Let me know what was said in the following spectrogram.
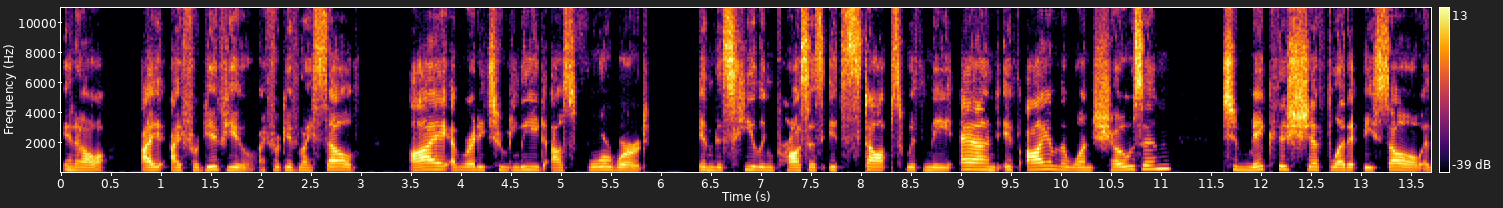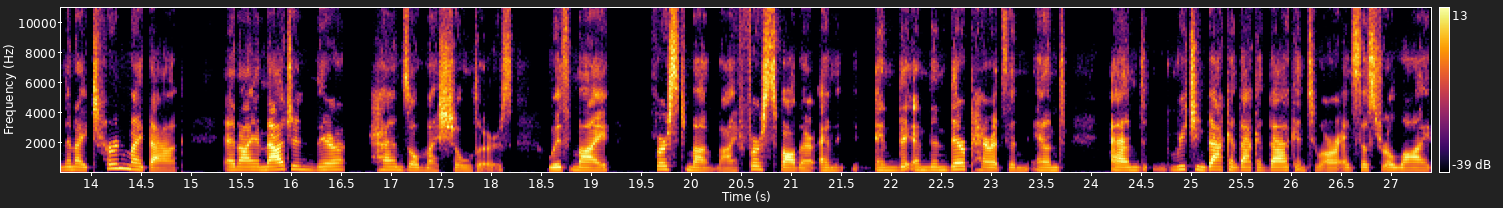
you know, I, I forgive you. I forgive myself. I am ready to lead us forward in this healing process. It stops with me. And if I am the one chosen to make this shift, let it be so. And then I turn my back and I imagine their hands on my shoulders with my first mom, my first father, and and and then their parents, and and and reaching back and back and back into our ancestral line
